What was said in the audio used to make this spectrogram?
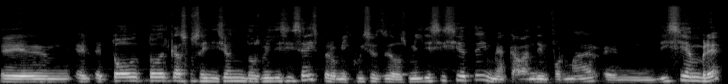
eh, todo, todo el caso se inició en 2016, pero mi juicio es de 2017 y me acaban de informar en diciembre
